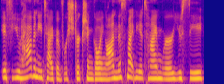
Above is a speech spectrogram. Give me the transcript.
if you have any type of restriction going on, this might be a time where you see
